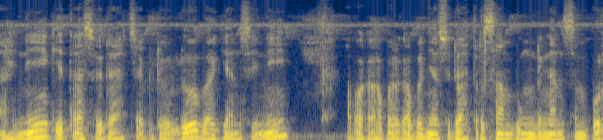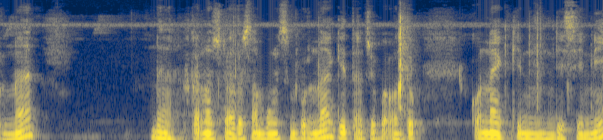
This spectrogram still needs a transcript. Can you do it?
Nah ini kita sudah cek dulu bagian sini apakah kabel-kabelnya sudah tersambung dengan sempurna? Nah karena sudah tersambung sempurna kita coba untuk konekin di sini.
